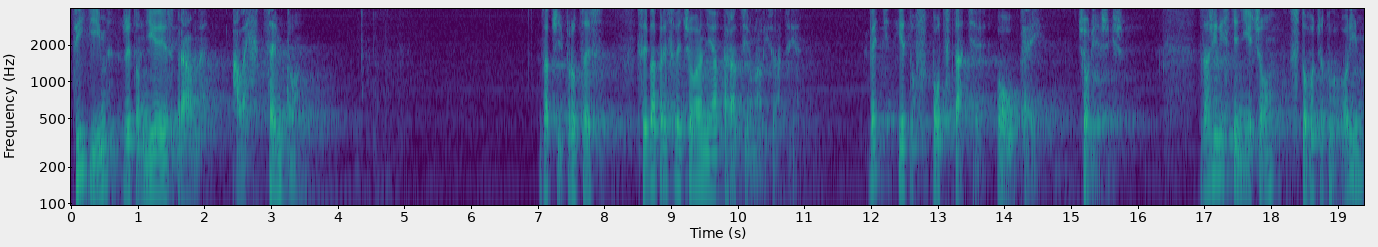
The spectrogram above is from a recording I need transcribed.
Cítim, že to nie je správne, ale chcem to. Začne proces seba presvedčovania a racionalizácie. Veď je to v podstate OK. Čo riešiš? Zažili ste niečo z toho, čo tu hovorím?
